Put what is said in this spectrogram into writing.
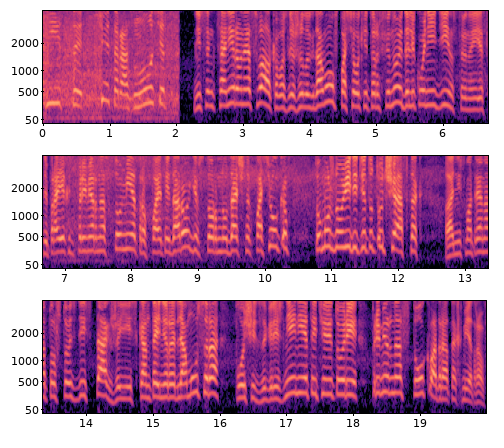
птицы, все это разносят. Несанкционированная свалка возле жилых домов в поселке Торфяной далеко не единственная. Если проехать примерно 100 метров по этой дороге в сторону дачных поселков, то можно увидеть этот участок. А несмотря на то, что здесь также есть контейнеры для мусора, площадь загрязнения этой территории примерно 100 квадратных метров.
